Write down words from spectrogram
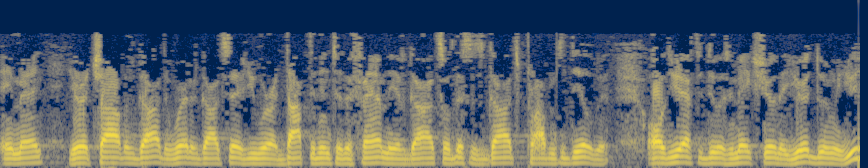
Amen. You're a child of God. The Word of God says you were adopted into the family of God, so this is God's problem to deal with. All you have to do is make sure that you're doing what you,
